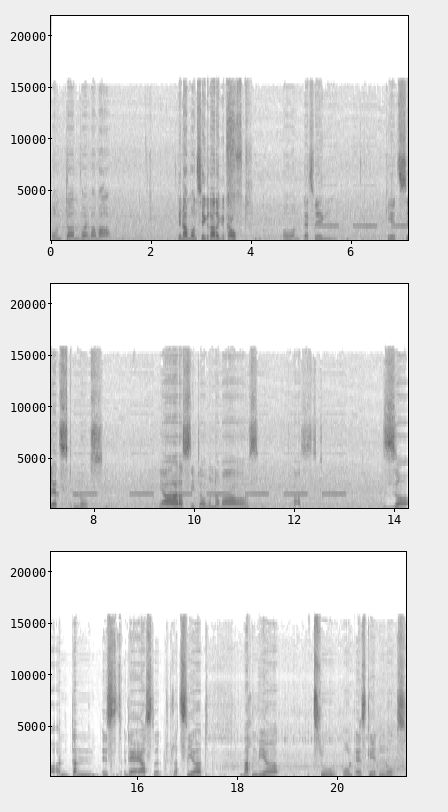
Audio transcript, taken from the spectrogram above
Und dann wollen wir mal. Den haben wir uns hier gerade gekauft. Und deswegen geht's jetzt los. Ja, das sieht doch wunderbar aus. Passt. So, dann ist der erste platziert. Machen wir zu und es geht los.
